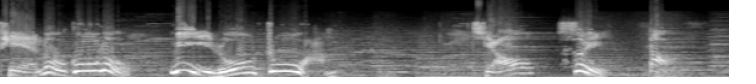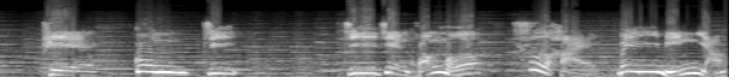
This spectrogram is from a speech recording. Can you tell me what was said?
铁路公路密如蛛网。桥隧道，铁公鸡，基建狂魔四海威名扬。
